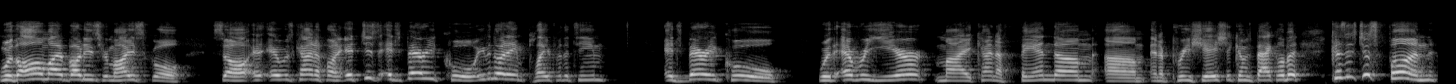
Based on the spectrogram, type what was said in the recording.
with all my buddies from high school. So it, it was kind of funny. It just it's very cool. Even though I didn't play for the team, it's very cool. With every year, my kind of fandom um, and appreciation comes back a little bit because it's just fun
